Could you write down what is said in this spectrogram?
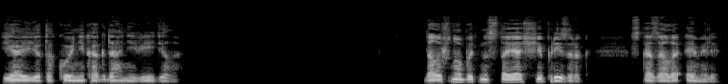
Я ее такой никогда не видела. «Должно быть настоящий призрак», — сказала Эмили.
